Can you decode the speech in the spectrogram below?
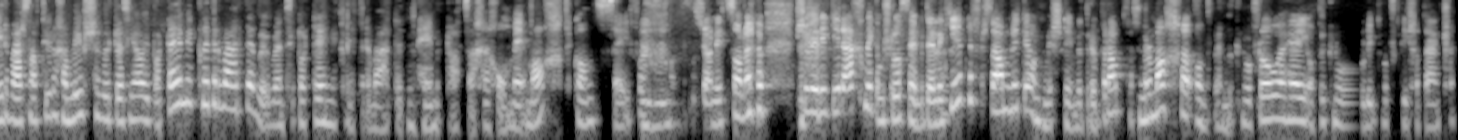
Mir wäre es natürlich am liebsten, würden sie auch Parteimitglieder werden, weil wenn sie Parteimitglieder werden, dann haben wir tatsächlich auch mehr Macht, ganz einfach. Mhm. Das ist ja nicht so eine schwierige Rechnung. Am Schluss haben wir Delegiertenversammlungen und wir stimmen darüber ab, was wir machen. Und wenn wir genug Frauen haben oder genug Leute, die das Gleiche denken,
